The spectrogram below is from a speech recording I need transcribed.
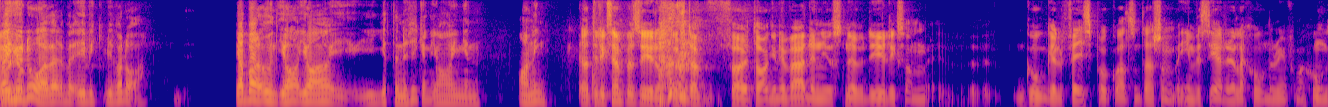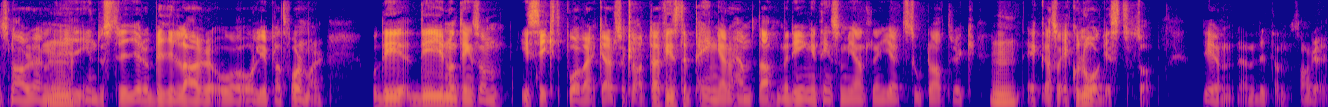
Vad, hur då? Vad- I, i vad då? Jag, bara, und- jag, jag är jättenyfiken. Jag har ingen aning. Ja, till exempel så är ju de största företagen i världen just nu, det är ju liksom eh, Google, Facebook och allt sånt där som investerar i relationer och information snarare än Mm. i industrier och bilar och oljeplattformar. Och det, det är ju någonting som i sikt påverkar såklart. Där finns det pengar att hämta, men det är ingenting som egentligen ger ett stort avtryck, Mm. ek, alltså ekologiskt. Så. Det är en, en liten sån grej.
